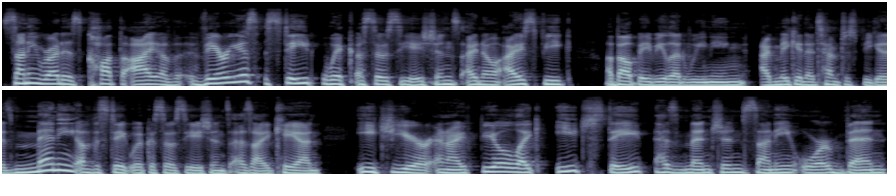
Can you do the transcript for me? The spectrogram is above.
Sunny Rudd has caught the eye of various state WIC associations. I know I speak about baby led weaning. I make an attempt to speak at as many of the state WIC associations as I can each year. And I feel like each state has mentioned Sunny or been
